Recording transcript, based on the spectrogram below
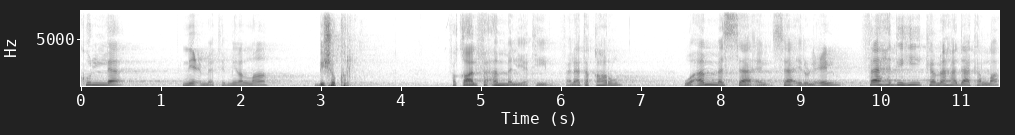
كل نعمة من الله بشكر. فقال فأما اليتيم فلا تقهره وأما السائل سائل العلم فاهده كما هداك الله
